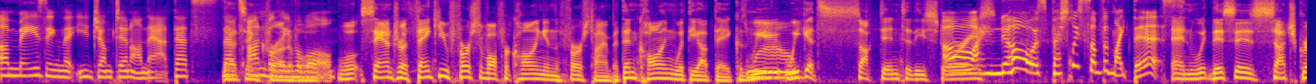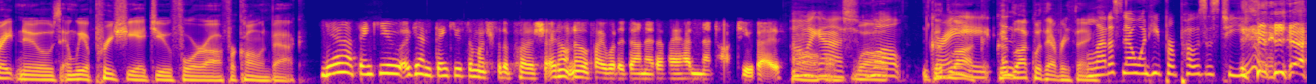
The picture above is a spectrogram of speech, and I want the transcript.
amazing that you jumped in on that. That's that's, incredible. unbelievable. Well, Sandra, thank you first of all for calling in the first time, but then calling with the update because we Wow. we get sucked into these stories. Oh. I know, especially something like this. And w- this is such great news, and we appreciate you for uh, for calling back. Yeah, thank you again. Thank you so much for the push. I don't know if I would have done it if I hadn't talked to you guys. oh my gosh. Well, Well, good great. luck. Good And luck with everything. Let us know when he proposes to you. yeah,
